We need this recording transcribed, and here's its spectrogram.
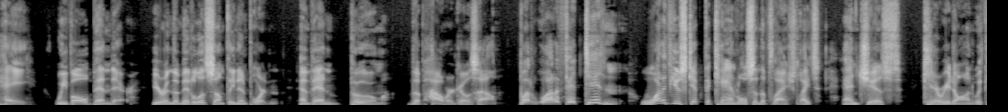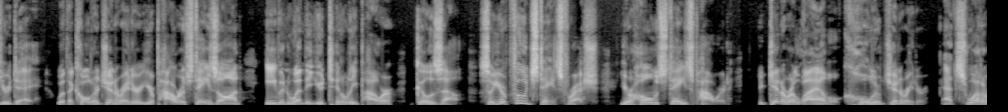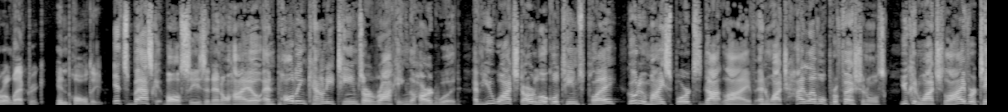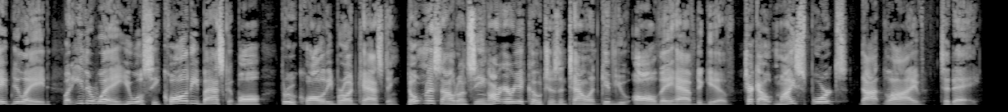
Hey, we've all been there. You're in the middle of something important, and then boom, the power goes out. But what if it didn't? What if you skipped the candles and the flashlights and just carried on with your day? With a Kohler generator, your power stays on even when the utility power goes out. So your food stays fresh, your home stays powered. Get a reliable Kohler generator at Schweller Electric in Paulding. It's basketball season in Ohio, and Paulding County teams are rocking the hardwood. Have you watched our local teams play? Go to mysports.live and watch high level professionals. You can watch live or tape delayed, but either way, you will see quality basketball through quality broadcasting. Don't miss out on seeing our area coaches and talent give you all they have to give. Check out mysports.live today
